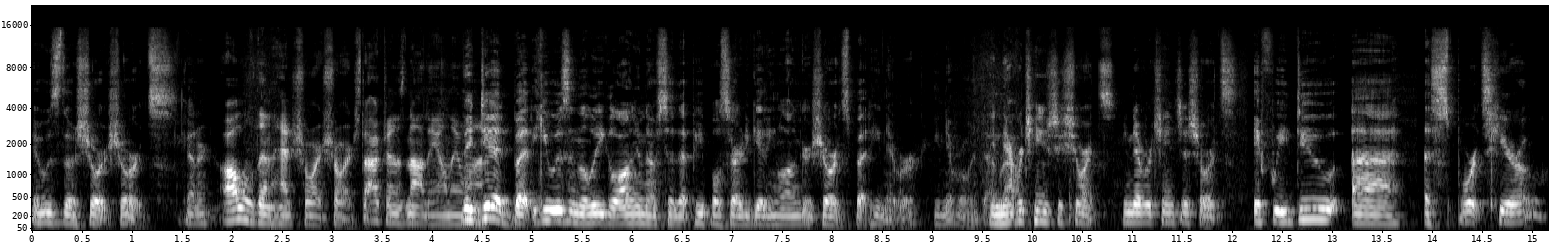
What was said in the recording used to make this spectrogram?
It was those short shorts, Gunnar. All of them had short shorts. Stockton is not the only one. They one. did, but he was in the league long enough so that people started getting longer shorts. But he never, he never went that. he never changed his shorts. he never changed his shorts. If we do uh, a sports hero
